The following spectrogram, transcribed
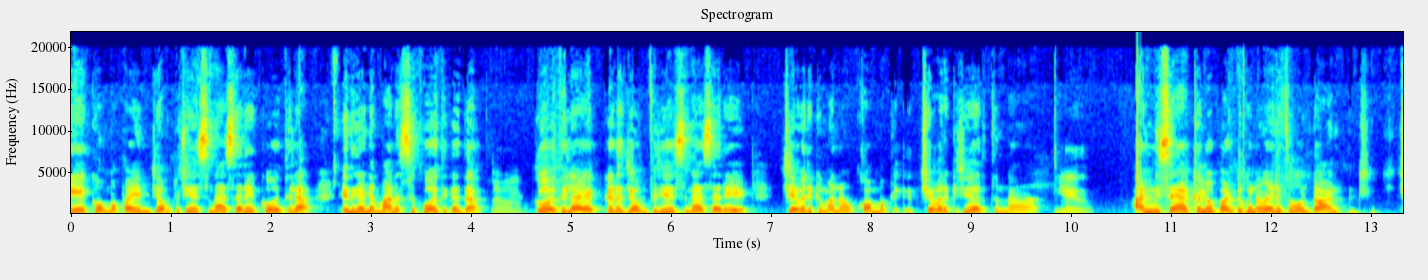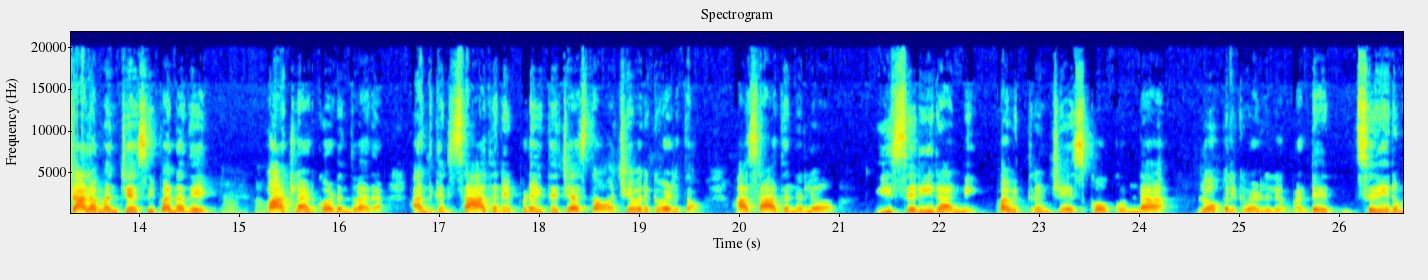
ఏ కొమ్మ పైన జంప్ చేసినా సరే కోతిలా. ఎందుకంటే మనస్సు కోతి కదా. కోతిలా ఎక్కడ జంప్ చేసినా సరే చివరికి మనం కొమ్మకి చివరికి చేరుతున్నావా? లేదు. అన్ని శాఖలు పట్టుకుని వెళుతూ ఉంటాం. చాలా మంది చేసి పని అదే. మాట్లాడుకోవడం ద్వారా. అందుకని సాధన ఎప్పుడైతే చేస్తామో చివరికి వెళతాం. ఆ సాధనలో ఈ శరీరాన్ని పవిత్రం చేసుకోకుండా లోపలికి వెళ్ళలేం అంటే శరీరం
